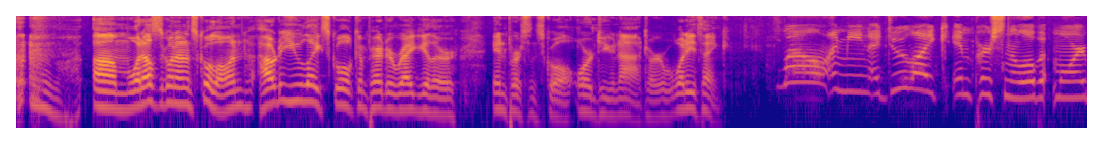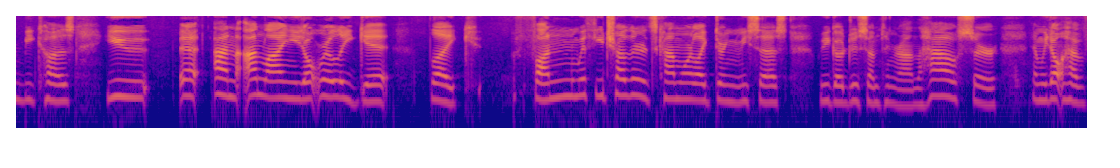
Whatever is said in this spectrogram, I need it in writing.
um, what else is going on in school, Owen? How do you like school compared to regular in-person school, or do you not, or what do you think? Well, I mean, I do like in person a little bit more because you uh, on online you don't really get like fun with each other. It's kind of more like during recess we go do something around the house, or and we don't have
